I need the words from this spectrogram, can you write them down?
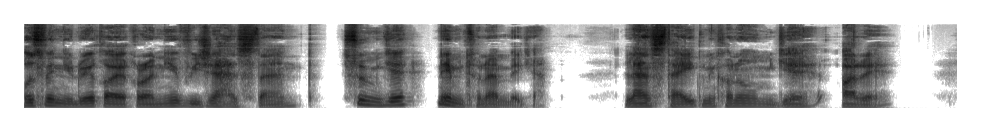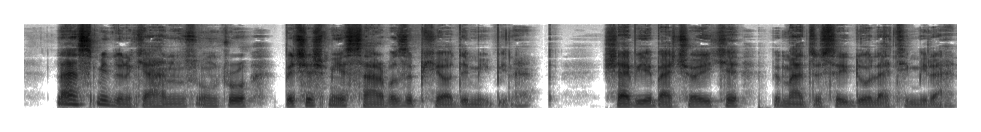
عضو نیروی قایقرانی ویژه هستند. سو میگه نمی‌تونم بگم. لنس تایید می‌کنه و میگه آره. لنس می‌دونه که هنوز اون رو به چشم یه سرباز پیاده می‌بینند. شبیه بچههایی که به مدرسه دولتی میرن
